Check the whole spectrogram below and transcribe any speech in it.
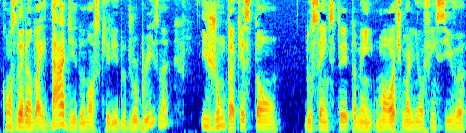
considerando a idade do nosso querido Drew Brees, né? E junta a questão do Saints ter também uma ótima linha ofensiva.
